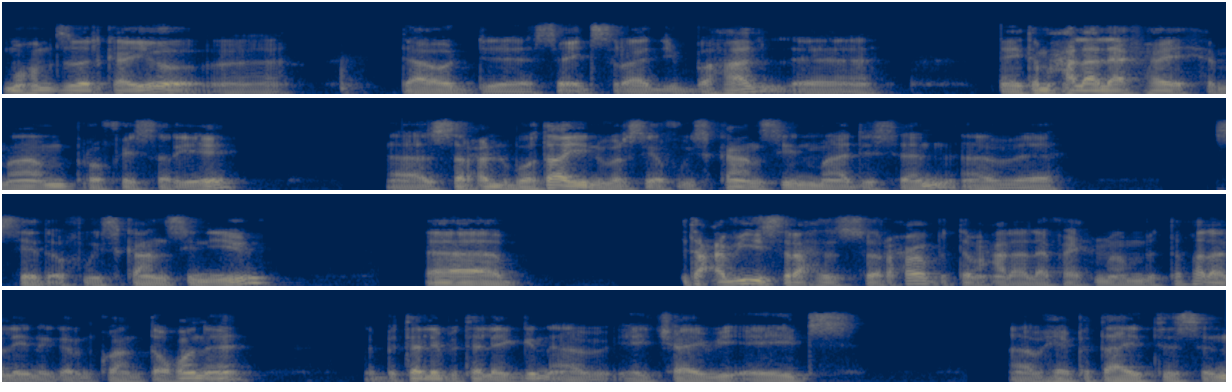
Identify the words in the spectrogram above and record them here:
እሞ ከምቲ ዝበልካዮ ዳውድ ስዒድ ስራጅ ይበሃል ናይ ተመሓላላፋይ ሕማም ፕሮፌሰር እየ ዝሰርሐሉ ቦታ ዩኒቨርሲቲ ኦፍ ዊስካንሲን ማዲሰን ኣብ ስቴት ኦፍ ዊስካንሲን እዩ እቲ ዓብዪ ስራሕ ዝሰርሖ ብተመሓላላፋይ ሕማም ብተፈላለየ ነገር እንኳ እንተኾነ ብተለይ ብተለይ ግን ኣብ ኤች ኣይቪ ኤድስ ኣብ ሄፓታይትስን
